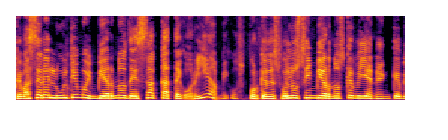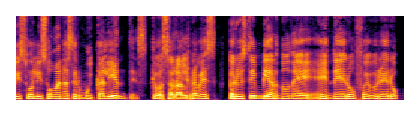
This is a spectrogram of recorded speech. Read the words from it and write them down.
que va a ser el último invierno de esa categoría, amigos, porque después los inviernos que vienen, que visualizo, van a ser muy calientes, que va a ser al revés, pero este invierno de enero, febrero,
